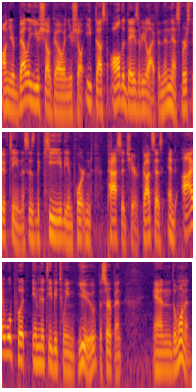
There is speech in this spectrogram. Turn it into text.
On your belly you shall go, and you shall eat dust all the days of your life. And then this, verse 15, this is the key, the important passage here. God says, And I will put enmity between you, the serpent, and the woman,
